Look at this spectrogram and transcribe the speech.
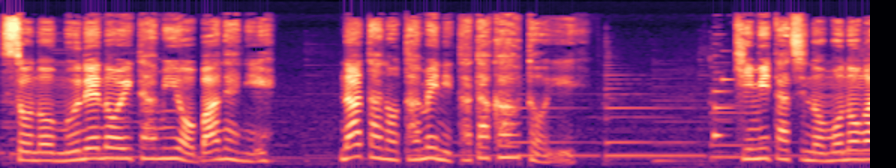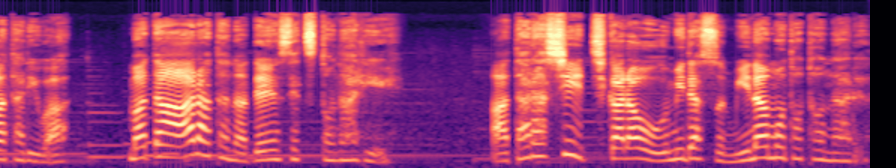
その胸の痛みをバネに、ナタのために戦うといい。君たちの物語は、また新たな伝説となり、新しい力を生み出す源となる。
